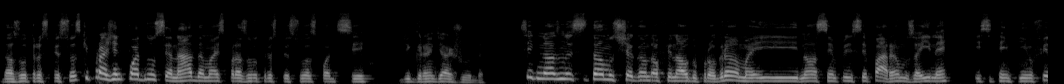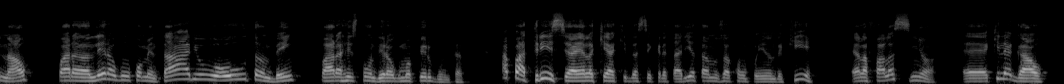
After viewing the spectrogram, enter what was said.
das outras pessoas, que para a gente pode não ser nada, mas para as outras pessoas pode ser de grande ajuda. Se nós estamos chegando ao final do programa e nós sempre separamos aí, né, esse tempinho final para ler algum comentário ou também para responder alguma pergunta. A Patrícia, ela que é aqui da secretaria, está nos acompanhando aqui, ela fala assim, ó, é, que legal,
